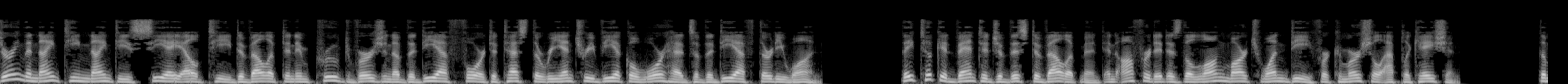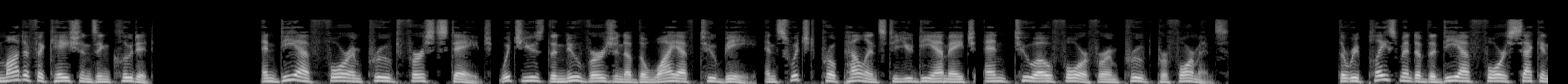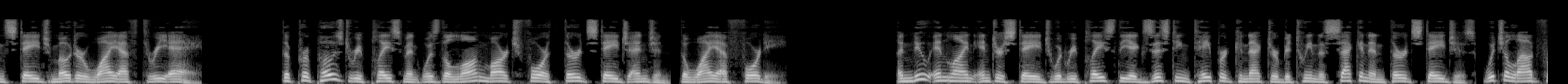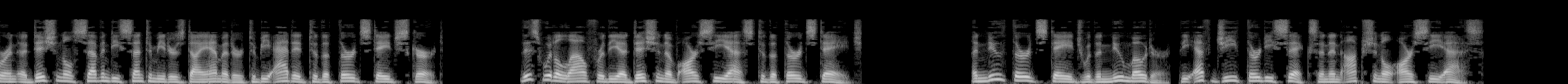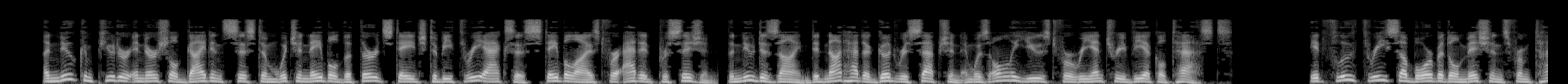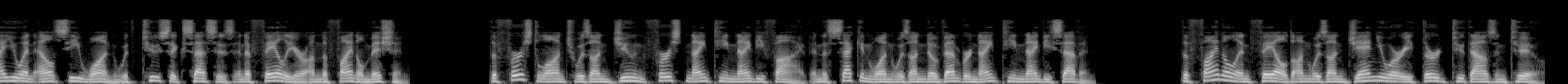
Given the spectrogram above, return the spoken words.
During the 1990s CALT developed an improved version of the DF-4 to test the reentry vehicle warheads of the DF-31. They took advantage of this development and offered it as the Long March 1D for commercial application. The modifications included and DF-4 improved first stage, which used the new version of the YF-2B, and switched propellants to UDMH, N2O4 for improved performance. The replacement of the DF-4 second stage motor YF-3A. The proposed replacement was the Long March 4 third stage engine, the YF-40. A new inline interstage would replace the existing tapered connector between the second and third stages, which allowed for an additional 70 cm diameter to be added to the third stage skirt. This would allow for the addition of RCS to the third stage. A new third stage with a new motor, the FG36 and an optional RCS. A new computer inertial guidance system which enabled the third stage to be three-axis stabilized for added precision. The new design did not had a good reception and was only used for re-entry vehicle tests. It flew three suborbital missions from Taiyuan LC-1 with two successes and a failure on the final mission. The first launch was on June 1, 1995 and the second one was on November 1997. The final and failed on was on January 3, 2002.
